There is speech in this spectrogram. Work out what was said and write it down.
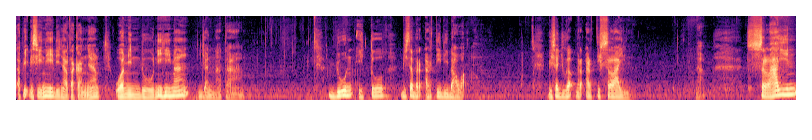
Tapi di sini dinyatakannya wa min dunihima jannatan. Dun itu bisa berarti di bawah bisa juga berarti selain. Nah, selain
